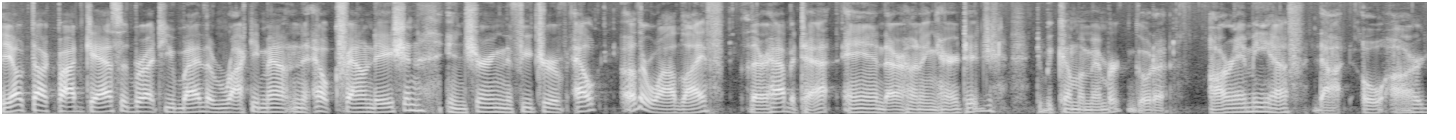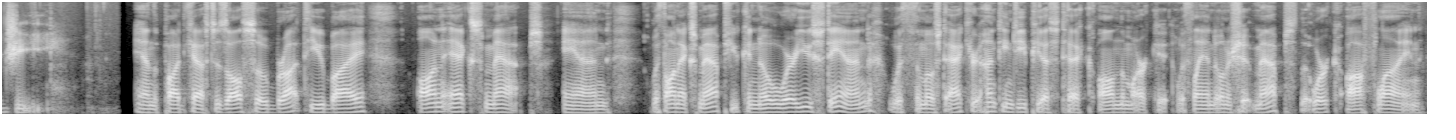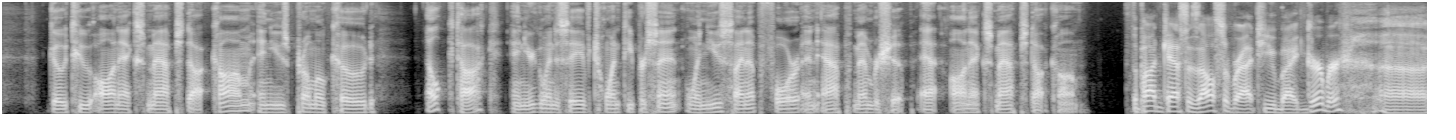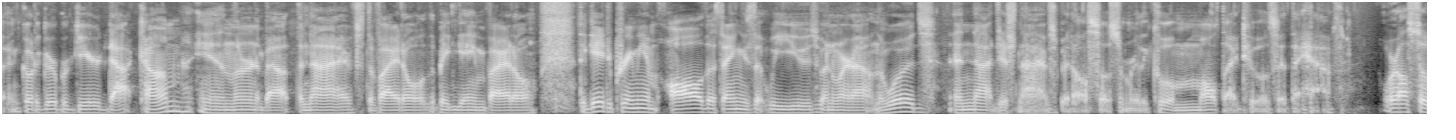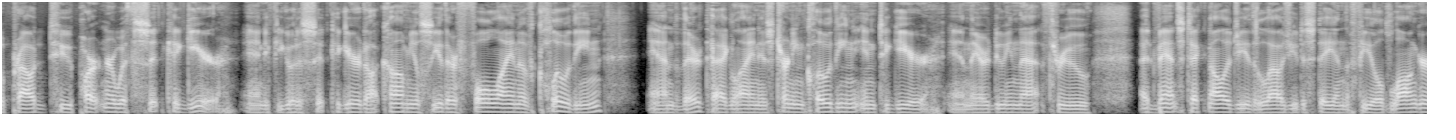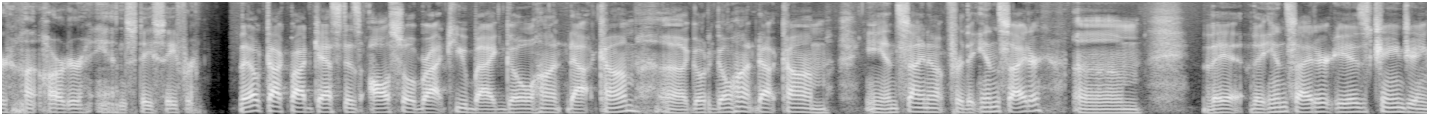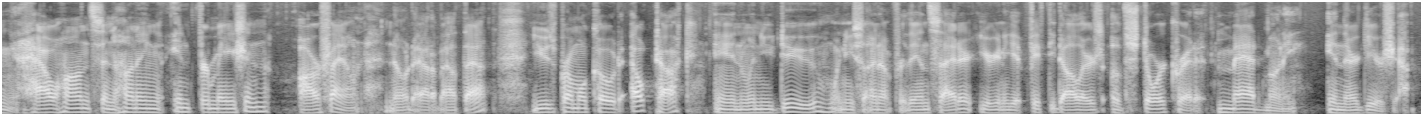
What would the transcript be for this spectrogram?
The Elk Talk podcast is brought to you by the Rocky Mountain Elk Foundation, ensuring the future of elk, other wildlife, their habitat, and our hunting heritage. To become a member, go to rmef.org. And the podcast is also brought to you by OnX Maps. And with OnX Maps, you can know where you stand with the most accurate hunting GPS tech on the market with land ownership maps that work offline. Go to onxmaps.com and use promo code ELKTALK, and you're going to save 20% when you sign up for an app membership at onxmaps.com. The podcast is also brought to you by Gerber. Uh, go to gerbergear.com and learn about the knives, the Vital, the Big Game Vital, the Gator Premium, all the things that we use when we're out in the woods, and not just knives, but also some really cool multi tools that they have. We're also proud to partner with Sitka Gear. And if you go to sitkagear.com, you'll see their full line of clothing. And their tagline is turning clothing into gear. And they are doing that through advanced technology that allows you to stay in the field longer, hunt harder, and stay safer. The Elk Talk podcast is also brought to you by GoHunt.com. Uh, go to GoHunt.com and sign up for the Insider. Um, the the Insider is changing how hunts and hunting information are found. No doubt about that. Use promo code Elk Talk, and when you do, when you sign up for the Insider, you're going to get fifty dollars of store credit, mad money, in their gear shop.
